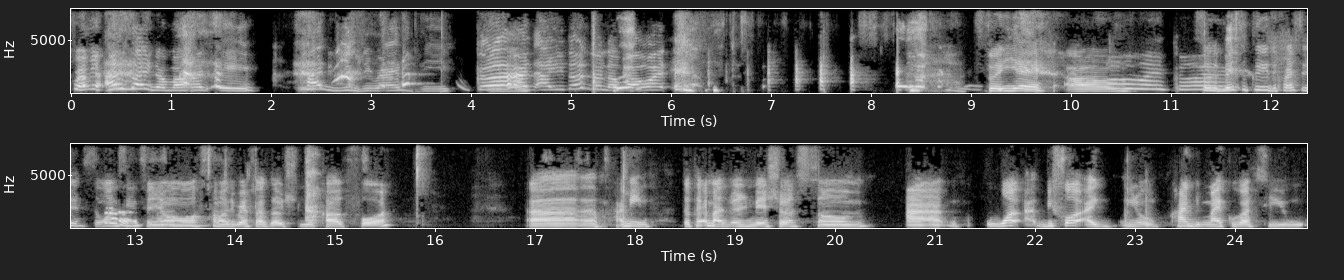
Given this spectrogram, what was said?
From your answer number one A, how did you derive the God, and you don't know number one. So yeah um oh my God. so the, basically the person is wanting to know some of the red flags that we should look out for. Uh i mean dr emma has already mentioned some um what before i you know hand the mic over to you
